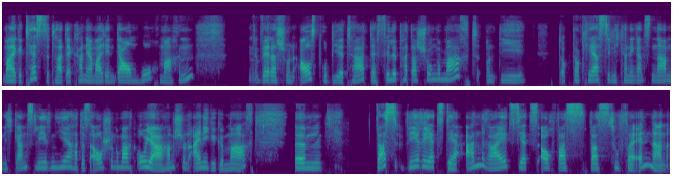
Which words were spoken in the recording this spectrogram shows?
mal getestet hat, der kann ja mal den Daumen hoch machen wer das schon ausprobiert hat. Der Philipp hat das schon gemacht und die Dr. Kerstin, ich kann den ganzen Namen nicht ganz lesen hier, hat das auch schon gemacht. Oh ja, haben schon einige gemacht. Ähm, was wäre jetzt der Anreiz, jetzt auch was, was zu verändern?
